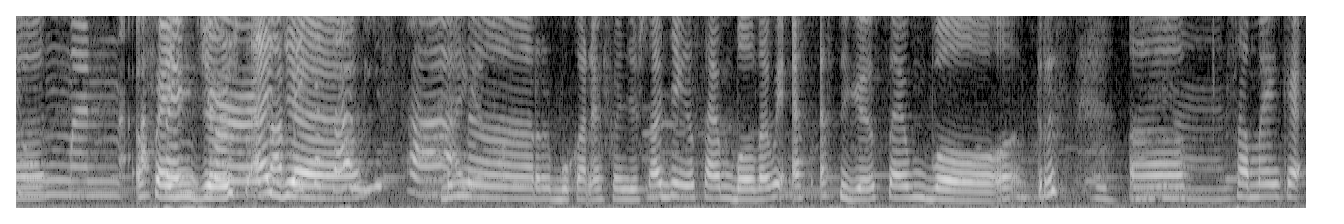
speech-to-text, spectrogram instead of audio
cuman Avengers Avenger, aja. tapi kita bisa. gitu. bener bukan Avengers aja yang assemble tapi SS juga assemble terus eh, sama yang kayak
